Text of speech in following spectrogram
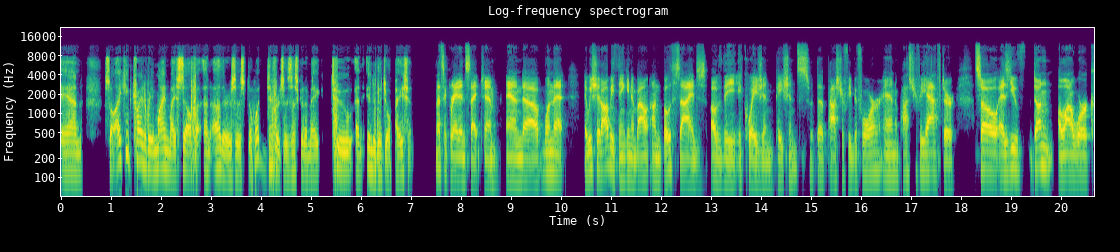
And so I keep trying to remind myself and others as to what difference is this going to make to an individual patient. That's a great insight, Jim, and uh, one that that we should all be thinking about on both sides of the equation patients with the apostrophe before and apostrophe after so, as you've done a lot of work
